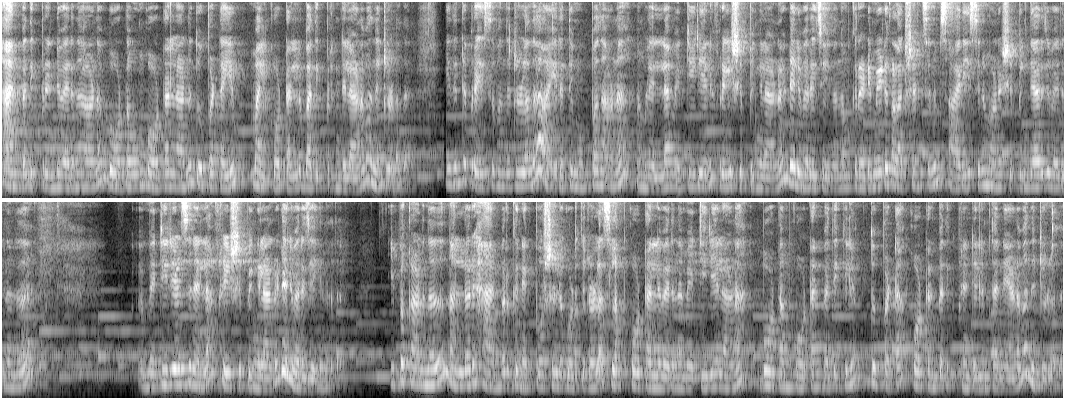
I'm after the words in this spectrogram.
ഹാൻഡ് ബതിക് പ്രിന്റ് വരുന്നതാണ്. ബോട്ടവും കോട്ടണിലാണ് ദുപ്പട്ടയും മൽക്കോട്ടണിൽ ബതിക് പ്രിന്റിലാണ് വന്നിട്ടുള്ളത്. ഇതിന്റെ പ്രൈസ് വന്നിട്ടുള്ളത് ആയിരത്തി മുപ്പതാണ് നമ്മളെല്ലാ മെറ്റീരിയലും ഫ്രീ ഷിപ്പിങ്ങിലാണ് ഡെലിവറി ചെയ്യുന്നത്. നമുക്ക് റെഡിമെയ്ഡ് കളക്ഷൻസിനും സാരീസിനുമാണ് ഷിപ്പിംഗ് ചാർജ് വരുന്നത്. മെറ്റീരിയൽസിനെല്ലാം ഫ്രീ ഷിപ്പിങ്ങിലാണ് ഡെലിവറി ചെയ്യുന്നത്. ഇപ്പോൾ കാണുന്നത് നല്ലൊരു ഹാൻഡ് വർക്ക് നെക്ക് പോർഷനിൽ കൊടുത്തിട്ടുള്ള സ്ലബ് കോട്ടണിൽ വരുന്ന മെറ്റീരിയലാണ് ബോട്ടം കോട്ടൺ പതിക്കിലും ദുപ്പട്ട കോട്ടൺ പതിക് പ്രിന്റിലും തന്നെയാണ് വന്നിട്ടുള്ളത്.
